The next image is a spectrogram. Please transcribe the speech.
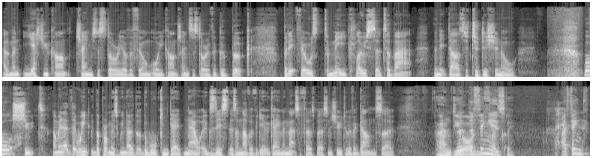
element. Yes, you can't change the story of a film or you can't change the story of a good book. But it feels to me closer to that than it does a traditional well shoot. I mean, we, the problem is we know that The Walking Dead now exists as another video game, and that's a first-person shooter with a gun. So, and the, the thing frankly. is, I think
